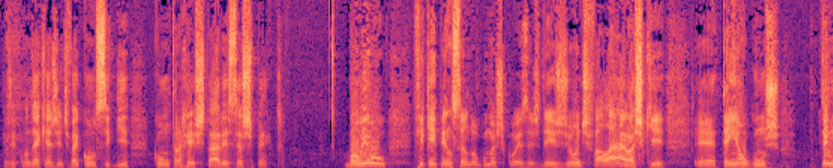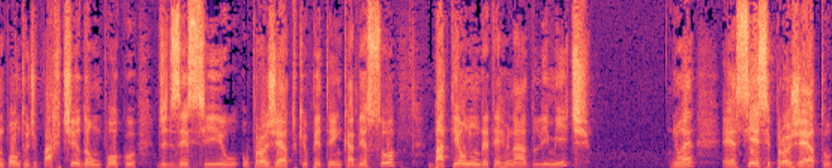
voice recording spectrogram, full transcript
Quer dizer, quando é que a gente vai conseguir contrarrestar esse aspecto? Bom, eu fiquei pensando algumas coisas desde onde falar. Eu acho que é, tem alguns. Tem um ponto de partida um pouco de dizer se o, o projeto que o PT encabeçou bateu num determinado limite, não é? é? Se esse projeto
